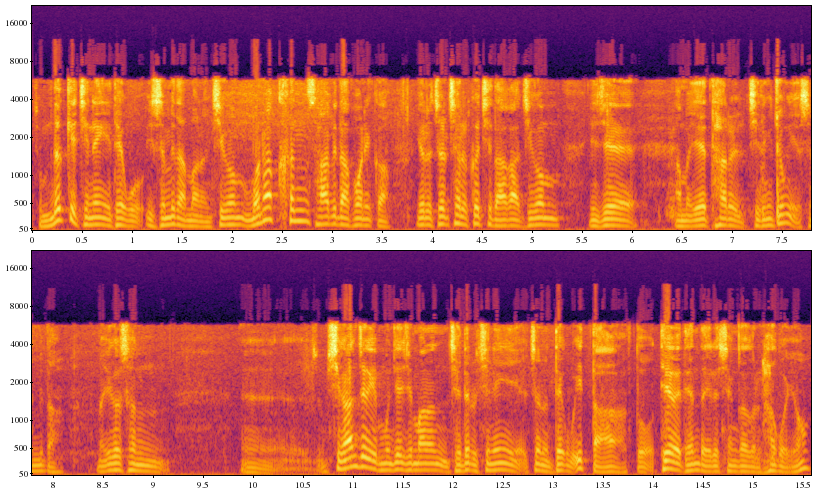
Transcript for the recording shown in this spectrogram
좀 늦게 진행이 되고 있습니다만은 지금 워낙 큰 사업이다 보니까 여러 절차를 거치다가 지금 이제 아마 예타를 진행 중에 있습니다. 뭐 이것은 에, 좀 시간적인 문제지만 제대로 진행이 저는 되고 있다 또 되어야 된다 이런 생각을 하고요.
